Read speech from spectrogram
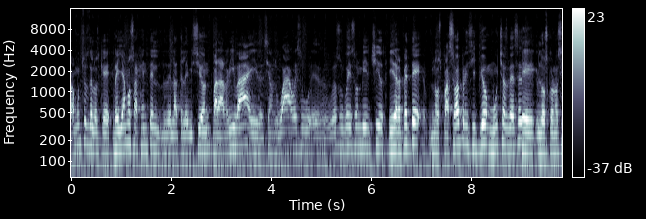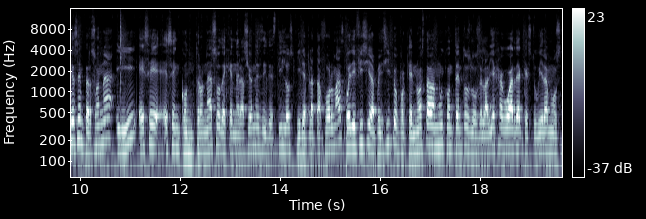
a muchos de los que veíamos a gente de la televisión para arriba y decíamos, wow, esos, esos güeyes son bien chidos. Y de repente nos pasó al principio muchas veces que los conocías en persona y ese, ese encontronazo de generaciones y de estilos y de plataformas fue difícil al principio porque no estaban muy contentos los de la vieja guardia que estuviéramos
